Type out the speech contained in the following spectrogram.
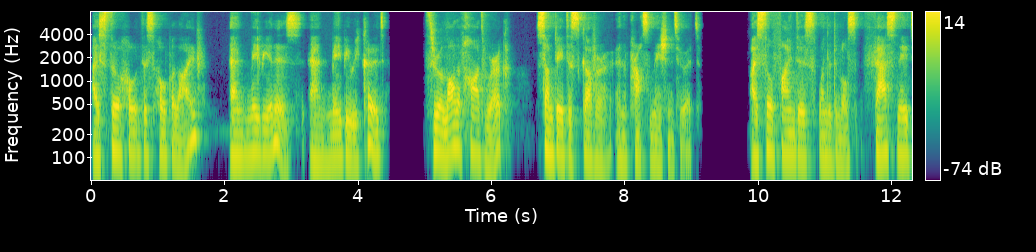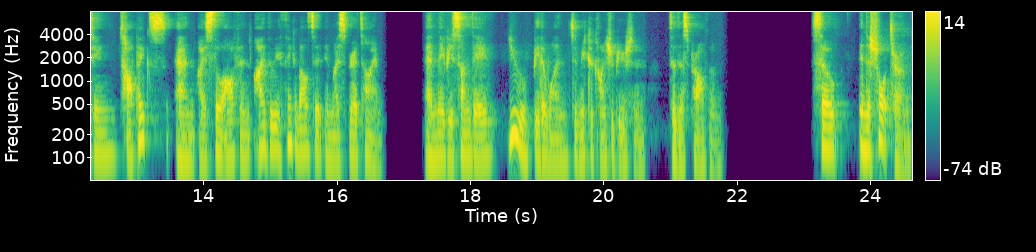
I still hold this hope alive. And maybe it is. And maybe we could, through a lot of hard work, someday discover an approximation to it. I still find this one of the most fascinating topics, and I still often idly think about it in my spare time. And maybe someday you will be the one to make a contribution to this problem. So in the short term,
